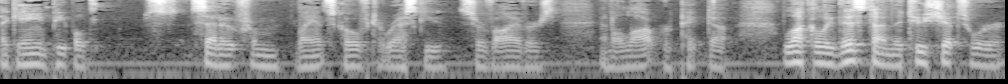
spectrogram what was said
again, people set out from Lance Cove to rescue survivors and a lot were picked up. Luckily, this time the two ships were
